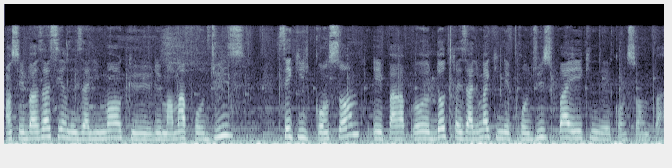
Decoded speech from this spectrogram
en se basant sur les aliments que les mamans produisent, ce qu'ils consomment et par d'autres aliments qu'ils ne produisent pas et qu'ils ne consomment pas.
